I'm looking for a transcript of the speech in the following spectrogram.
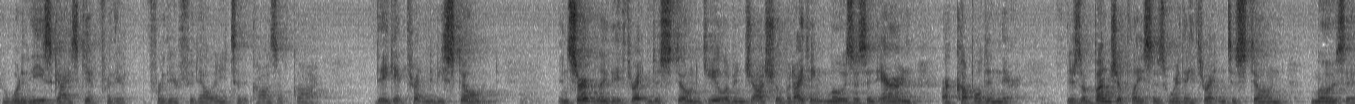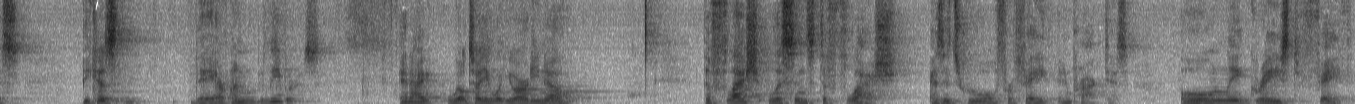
And what do these guys get for their, for their fidelity to the cause of God? They get threatened to be stoned. And certainly they threatened to stone Caleb and Joshua, but I think Moses and Aaron are coupled in there. There's a bunch of places where they threaten to stone Moses because they are unbelievers. And I will tell you what you already know. The flesh listens to flesh as its rule for faith and practice. Only graced faith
